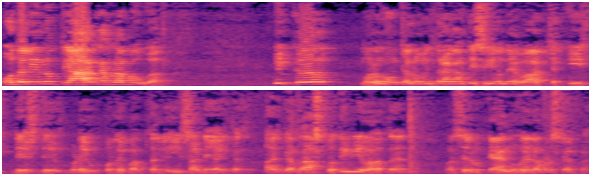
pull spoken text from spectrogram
ਉਹਦੇ ਲਈ ਇਹਨੂੰ ਤਿਆਰ ਕਰਨਾ ਪਊਗਾ। ਇੱਕ ਮਰਹੂਮ ਚਲੋ ਇੰਦਰਾ ਗਾਂਧੀ ਸੀ, ਉਹਨੇ ਆਵਾਜ਼ ਚੱਕੀ ਦੇਸ਼ ਦੇ ਬੜੇ ਉੱਪਰਲੇ ਪਦ ਤੱਕ ਗਈ ਸਾਡੇ ਅੱਜ ਤੱਕ, ਅੱਜ ਕੱਲ੍ਹ ਰਾਸ਼ਟਰਪਤੀ ਵੀ ਔਰਤ ਹੈ, ਪਰ ਸਿਰਫ ਕਹਿਣ ਨੂੰ ਹੈ ਰਬੜ ਸਟੈਪ ਹੈ।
